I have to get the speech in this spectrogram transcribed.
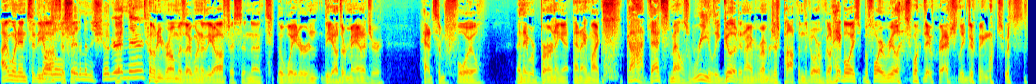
I went into the Throw a little office. at- cinnamon and sugar at in there? Tony Roma's. I went to the office, and the, t- the waiter and the other manager had some foil, and they were burning it. And I'm like, God, that smells really good. And I remember just popping the door and going, Hey, boys, before I realized what they were actually doing, which was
